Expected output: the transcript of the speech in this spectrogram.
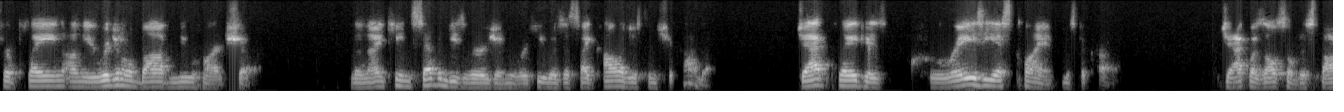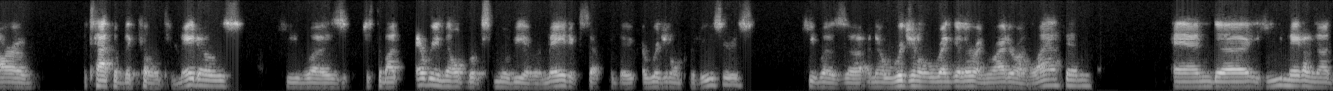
for playing on the original Bob Newhart show, the 1970s version where he was a psychologist in Chicago. Jack played his craziest client, Mr. Carl. Jack was also the star of Attack of the Killer Tomatoes. He was just about every Mel Brooks movie ever made, except for the original producers. He was uh, an original regular and writer on Laugh-In, and uh, he made a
